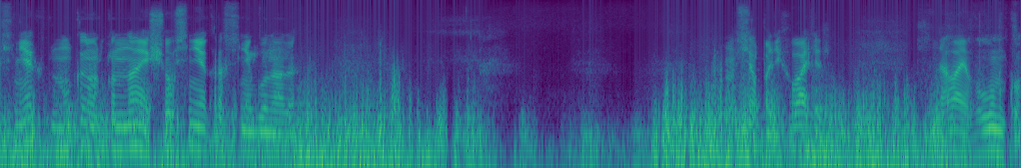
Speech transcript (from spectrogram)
Снег закончился. Снег, ну-ка, ну-ка, на, еще в снег, раз в снегу надо. Ну все, поди, хватит. Давай в лунку.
